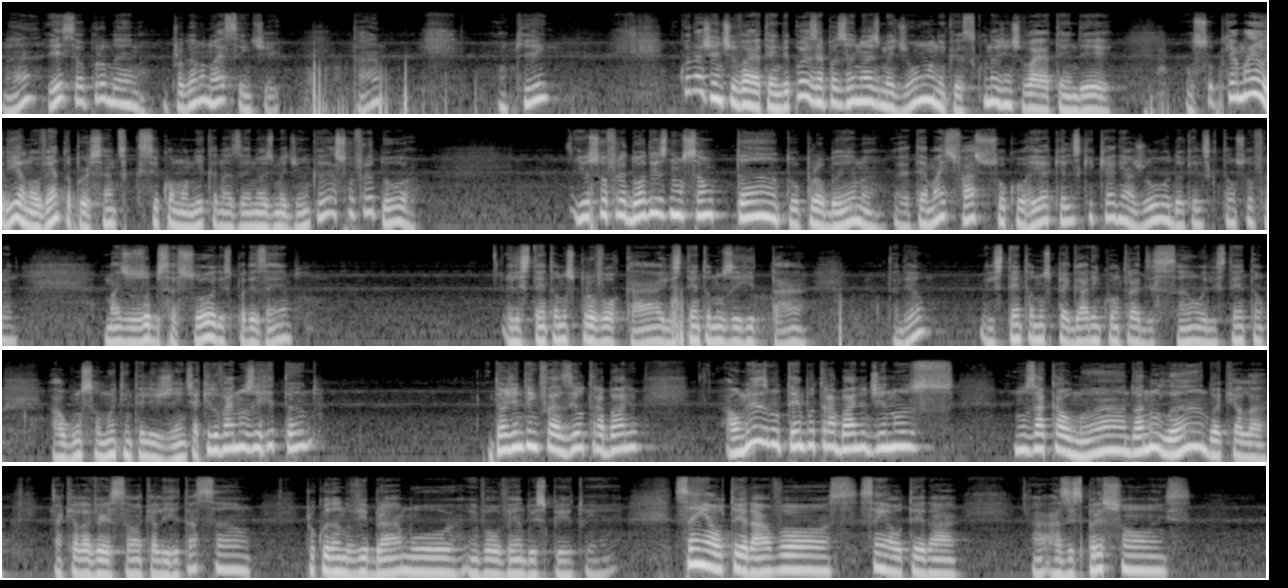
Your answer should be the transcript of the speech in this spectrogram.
Né? Esse é o problema. O problema não é sentir. Tá? Ok? Quando a gente vai atender, por exemplo, as reuniões mediúnicas, quando a gente vai atender, porque a maioria, 90% que se comunica nas reuniões mediúnicas é sofredor. E os sofredores não são tanto o problema, é até mais fácil socorrer aqueles que querem ajuda, aqueles que estão sofrendo. Mas os obsessores, por exemplo, eles tentam nos provocar, eles tentam nos irritar, entendeu? Eles tentam nos pegar em contradição, eles tentam. Alguns são muito inteligentes, aquilo vai nos irritando. Então a gente tem que fazer o trabalho, ao mesmo tempo, o trabalho de nos nos acalmando, anulando aquela, aquela aversão, aquela irritação, procurando vibrar amor, envolvendo o espírito, sem alterar a voz, sem alterar a, as expressões,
